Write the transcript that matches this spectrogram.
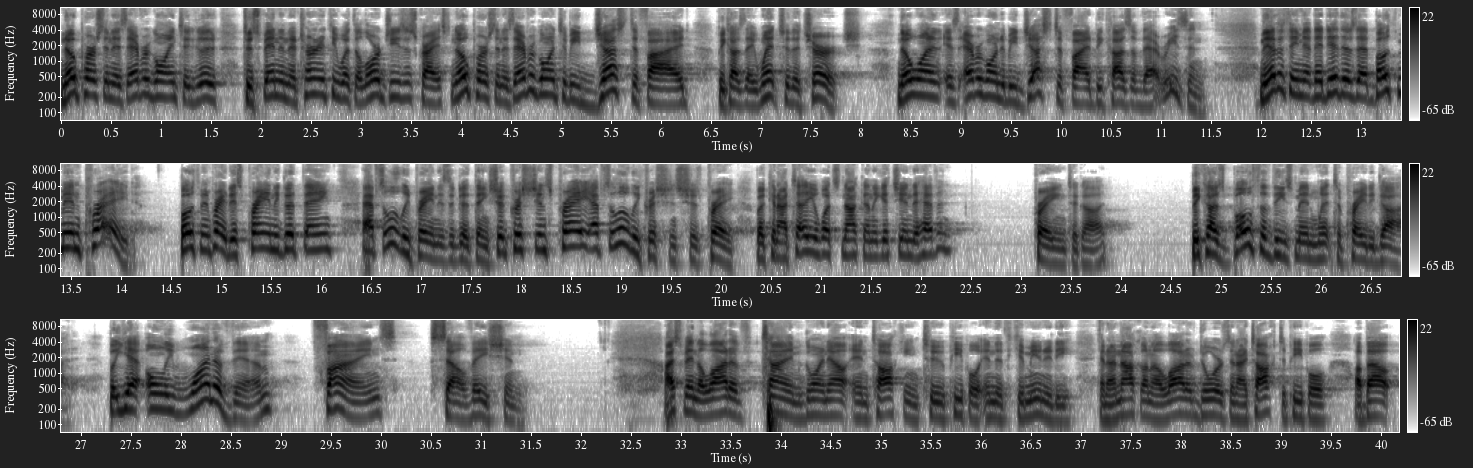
No person is ever going to, to spend an eternity with the Lord Jesus Christ. No person is ever going to be justified because they went to the church. No one is ever going to be justified because of that reason. And the other thing that they did is that both men prayed. Both men prayed. Is praying a good thing? Absolutely, praying is a good thing. Should Christians pray? Absolutely, Christians should pray. But can I tell you what's not going to get you into heaven? Praying to God. Because both of these men went to pray to God, but yet only one of them finds salvation. I spend a lot of time going out and talking to people in the community, and I knock on a lot of doors and I talk to people about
